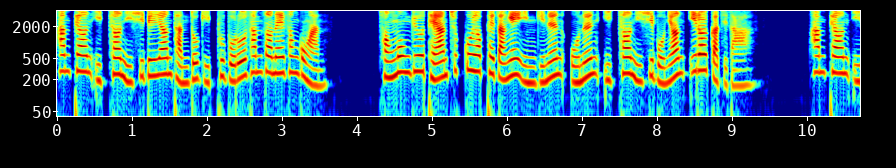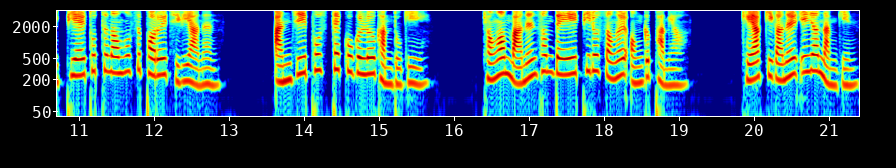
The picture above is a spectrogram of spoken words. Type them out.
한편 2021년 단독 2후보로 3선에 성공한 정몽규 대한축구협회장의 임기는 오는 2025년 1월까지다. 한편 EPL 토트넘 호스퍼를 지휘하는 안지 포스테코글루 감독이 경험 많은 선배의 필요성을 언급하며 계약 기간을 1년 남긴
